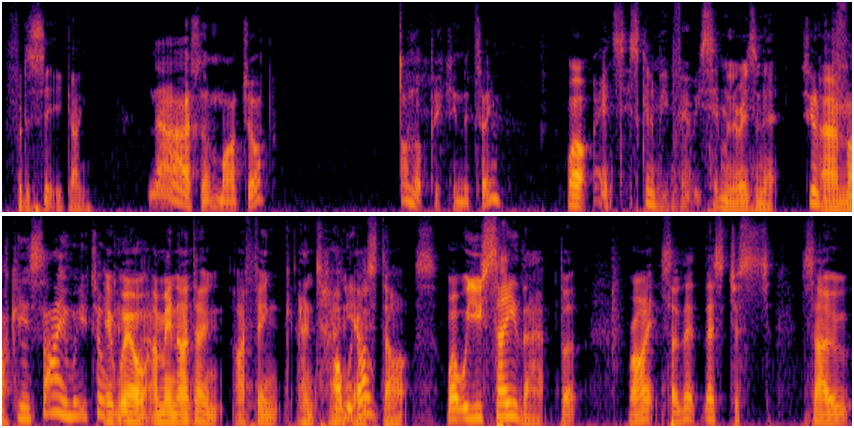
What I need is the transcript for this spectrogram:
for the City game? No, that's not my job. I'm not picking the team. Well, it's it's going to be very similar, isn't it? It's going to be Um, fucking insane. What are you talking It will. about? I mean, I don't. I think Antonio hope starts. Well, well, you say that, but right. So let, let's just. So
